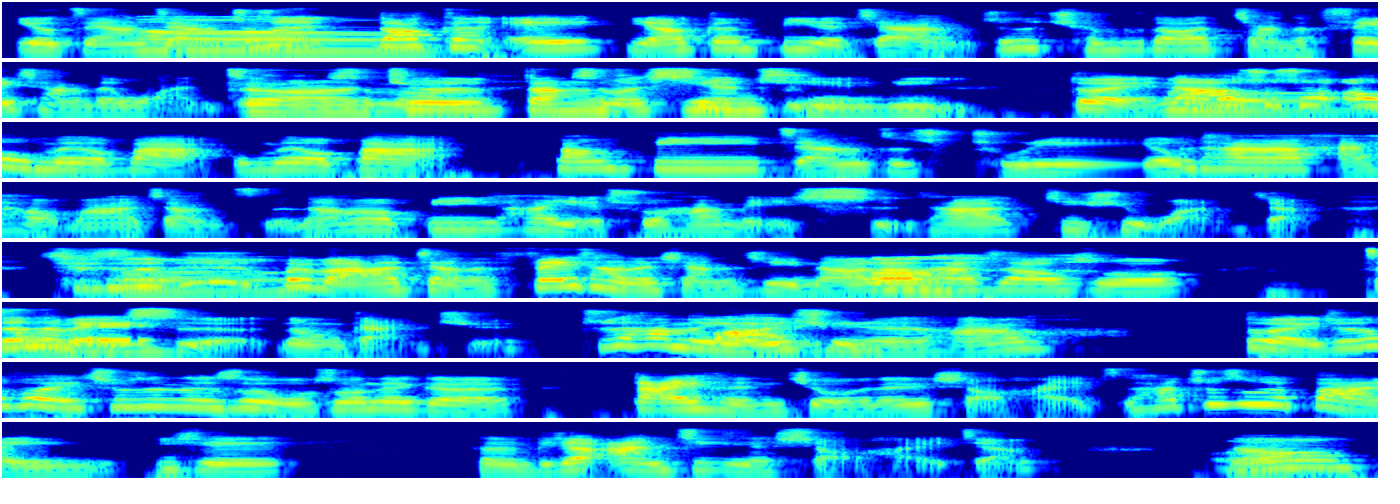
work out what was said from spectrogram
又怎样怎样，就是都要哦跟 A 也要跟 B 的家长，就是全部都要讲的非常的完整，对啊，就是当什么细节，理。对，然后就说、嗯哦，我没有把我没有把帮 B 怎样子处理，有问他还好吗？这样子，然后 B 他也说他没事，他继续玩，这样就是嗯会把他讲的非常的详细，然后让哦他知道说真的没事了那种感觉。就是他们有一群人好像对，就是会就是那时候我说那个待很久的那个小孩子，他就是会霸凌一些可能比较安静的小孩这样，然后。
